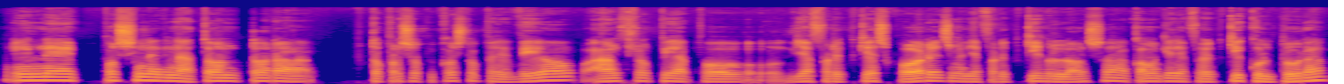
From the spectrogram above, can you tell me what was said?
είναι πώς είναι δυνατόν τώρα το προσωπικό στο πεδίο, άνθρωποι από διαφορετικές χώρες, με διαφορετική γλώσσα, ακόμα και διαφορετική κουλτούρα,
